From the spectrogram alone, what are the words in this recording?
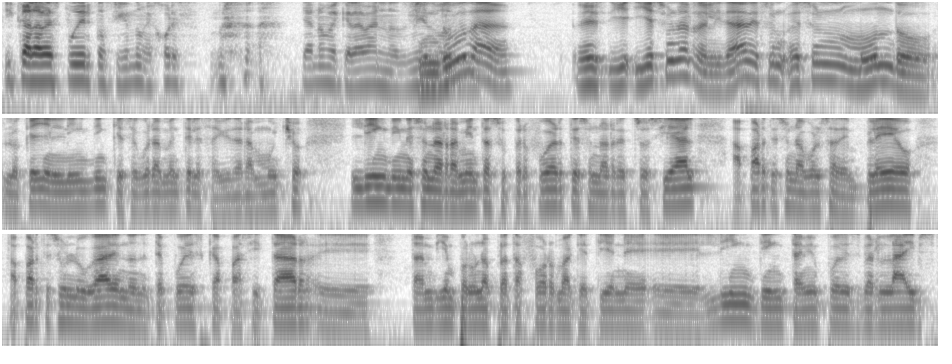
Y cada vez pude ir consiguiendo mejores. ya no me quedaba en los Sin mismos. duda. Es- y, y es una realidad, es un, es un mundo lo que hay en LinkedIn que seguramente les ayudará mucho. LinkedIn es una herramienta súper fuerte, es una red social, aparte es una bolsa de empleo, aparte es un lugar en donde te puedes capacitar eh, también por una plataforma que tiene eh, LinkedIn, también puedes ver lives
